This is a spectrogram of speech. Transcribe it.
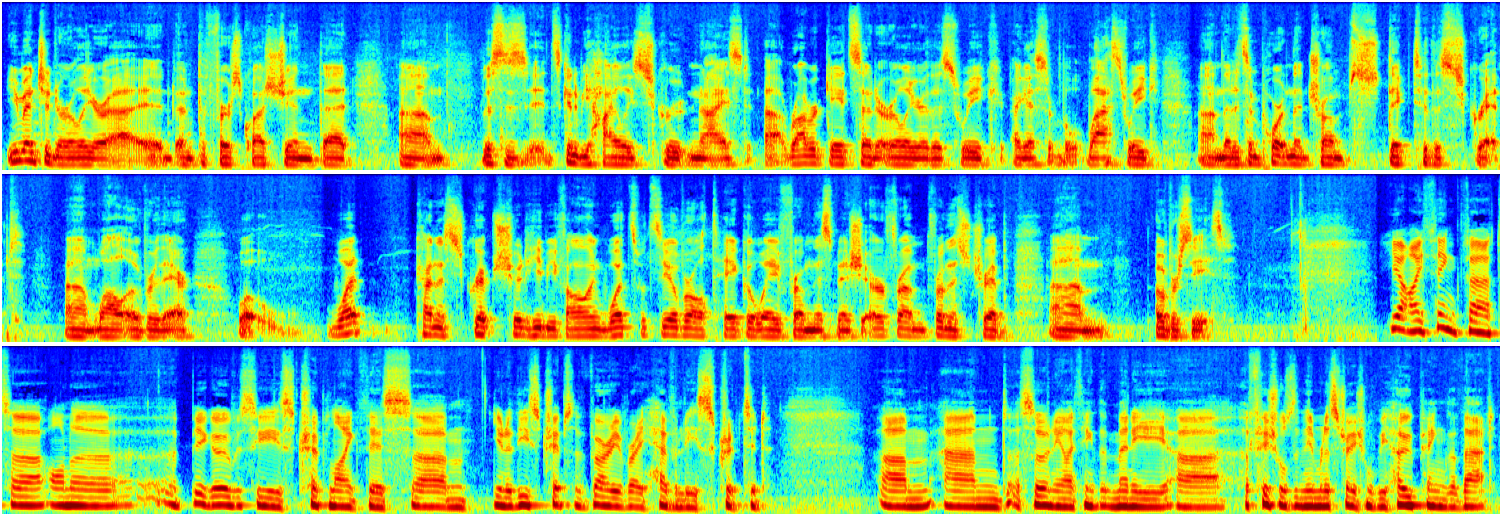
You mentioned earlier uh, the first question that um, this is it's going to be highly scrutinized. Uh, Robert Gates said earlier this week, I guess last week, um, that it's important that Trump stick to the script um, while over there. What, what kind of script should he be following? What's what's the overall takeaway from this mission or from from this trip um, overseas? Yeah, I think that uh, on a, a, big overseas trip like this, um, you know, these trips are very, very heavily scripted. Um, and certainly, I think that many uh, officials in the administration will be hoping that that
